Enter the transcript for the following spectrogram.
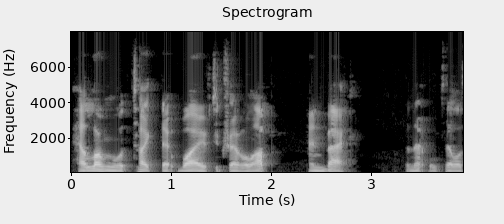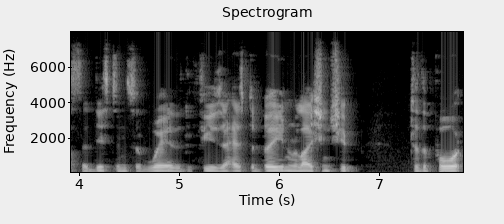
how long will it take that wave to travel up and back? And that will tell us the distance of where the diffuser has to be in relationship to the port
